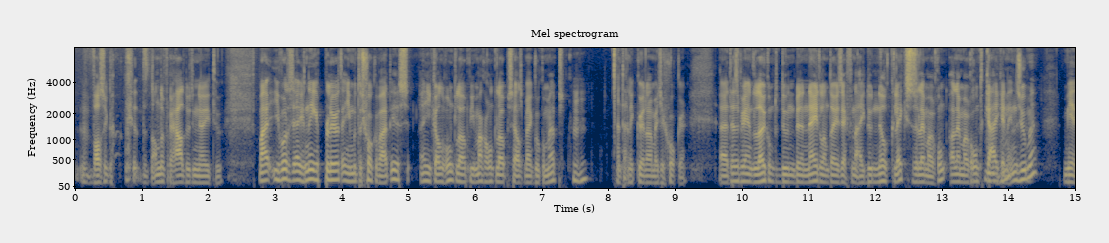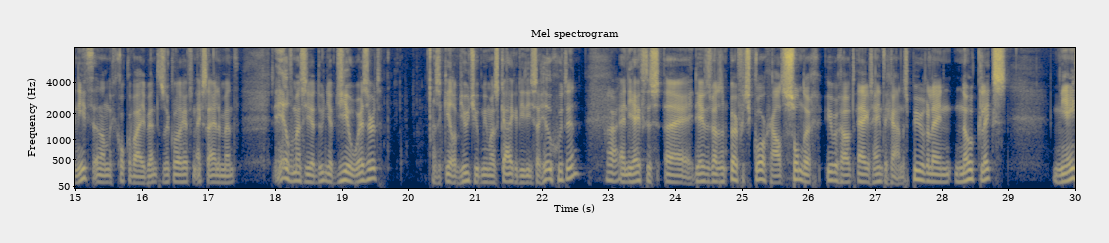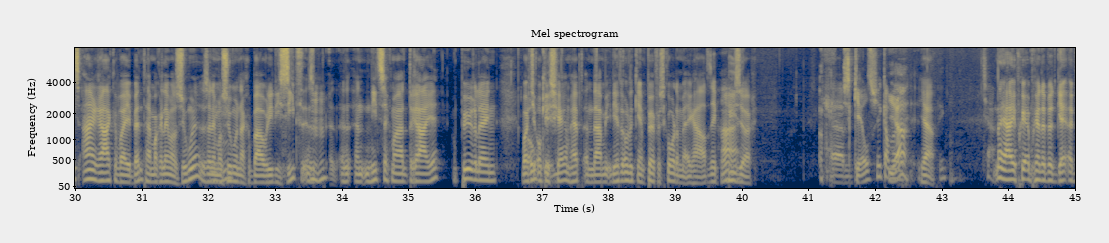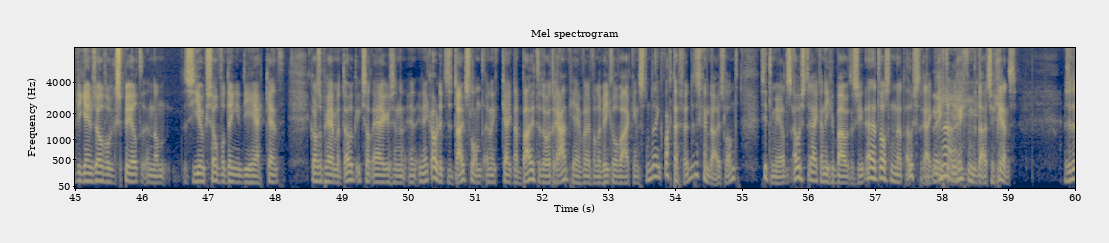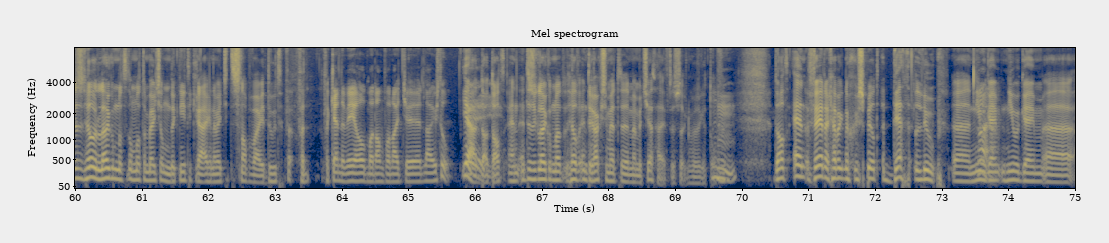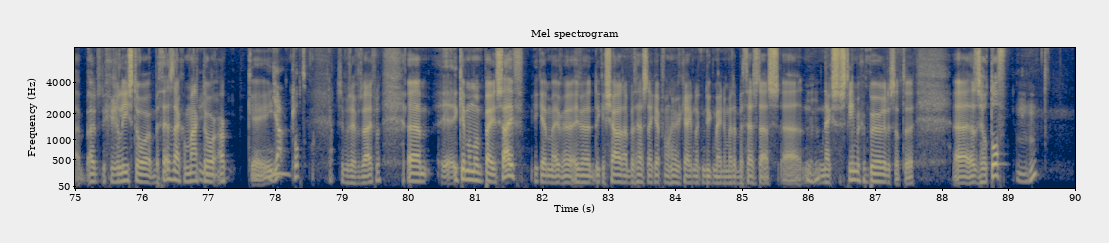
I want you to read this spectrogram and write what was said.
was ik ook. Dat is een ander verhaal, doet hij nou niet toe. Maar je wordt dus ergens neergepleurd en je moet dus gokken waar het is. En je kan rondlopen, je mag rondlopen zelfs bij Google Maps. Mhm. Uiteindelijk kun je daar een beetje gokken. Eh, het is op een leuk om te doen binnen Nederland. Dat je zegt van nou, ik doe nul kliks. Dus alleen maar, rond, alleen maar rondkijken Mhm. en inzoomen. Meer niet. En dan gokken waar je bent. Is ook wel heeft een extra element. Dus heel veel mensen die dat doen. Je hebt GeoWizard. Dat is een keer op YouTube. Moet je maar eens kijken. Die, die is daar heel goed in. Alright. En die heeft, dus, eh, die heeft dus wel eens een perfect score gehaald. Zonder überhaupt ergens heen te gaan. Dus puur alleen no kliks. Niet eens aanraken waar je bent. Hij mag alleen maar zoomen. Dus alleen maar Mhm. zoomen naar gebouwen die hij ziet. En, Mhm. en, en niet zeg maar draaien. Puur alleen wat je op je scherm hebt. En daarmee, die heeft ook een keer een perfect score ermee gehaald. Dat is echt Ah. bizar. Ehm, Skills. Ik kan Ja. wel- ja. Nou ja, op een gegeven moment heb heb die game zoveel gespeeld. En dan zie je ook zoveel dingen die je herkent. Ik was op een gegeven moment ook. Ik zat ergens en, en, ik denk, oh, dit is Duitsland. En ik kijk naar buiten door het raampje heen van, van de winkel waar ik in stond. En denk, ik, wacht even, dit is geen Duitsland. Ziet er meer als Oostenrijk aan die gebouwen te zien. En het was inderdaad Oostenrijk, richting de Duitse grens. Dus het is het heel leuk om dat, om dat een beetje onder de knie te krijgen. En een beetje te snappen waar je het doet. Ver- ver- verkende wereld, maar dan vanuit je luie stoel. Ja, Hey. dat, dat. En het is ook leuk omdat het heel veel interactie met, eh, met mijn chat heeft. Dus dat is ook nog eens een keer tof. Mhm. Dat en verder heb ik nog gespeeld Deathloop. Eh nieuwe, Ah, ja. game, nieuwe game eh, uit, gereleased door Bethesda, gemaakt door Ja. Ja, klopt. Dus ik moest even twijfelen. Ehm, ik heb hem op mijn PS5. Ik heb hem even, even een dikke shout-out naar Bethesda. Ik heb van hen gekregen dat ik natuurlijk meedoen met de Bethesda's eh Mhm. next streamen gebeuren. Dus dat, dat is heel tof. Mhm.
